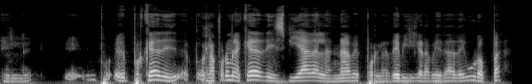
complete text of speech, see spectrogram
el, eh, eh, por, por la forma en la que era desviada la nave por la débil gravedad de Europa,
